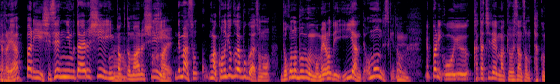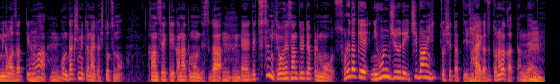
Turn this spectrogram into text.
だからやっぱり自然に歌えるしインパクトもあるし、うんはい。でまあそこまあ、この曲が僕はそのどこの部分もメロディーいいやんって思うんですけど、うん。やっぱりこういう形で、まあ、京平さんのその匠の技っていうのは、この「抱きしめてナイト」は一つの完成形かなと思うんですが、うんうん。えーで堤恭平さんというとやっぱりもうそれだけ日本中で一番ヒットしてたっていう時代がずっと長かったんで、はいうん。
